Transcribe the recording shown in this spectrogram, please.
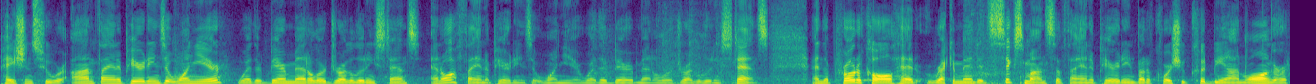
patients who were on thienopyridines at one year, whether bare metal or drug eluting stents, and off thienopyridines at one year, whether bare metal or drug eluting stents. And the protocol had recommended six months of thienopyridine, but of course you could be on longer.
